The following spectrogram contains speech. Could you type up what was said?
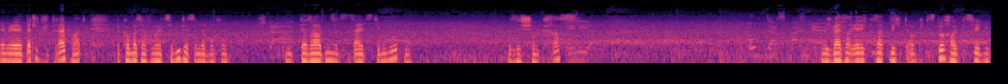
äh, Battlefield 3 Part, da kommen wir auf 19 Videos in der Woche. Und da haben wir jetzt seit 10 Minuten. Das ist schon krass. Und ich weiß auch ehrlich gesagt nicht, ob ich das durchhalte, deswegen,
